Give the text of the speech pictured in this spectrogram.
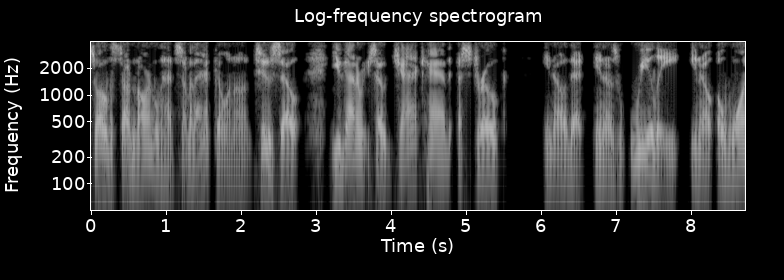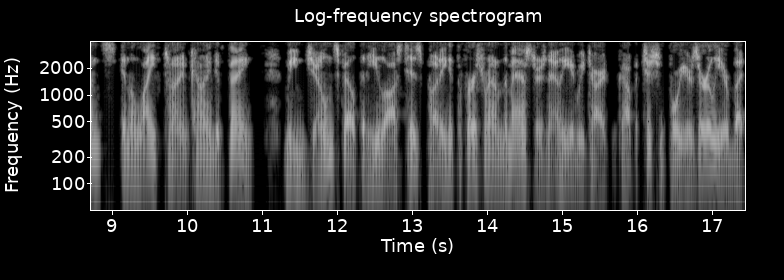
So all of a sudden Arnold had some of that going on too. So you got to, so Jack had a stroke you know, that, you know, is really, you know, a once in a lifetime kind of thing. I mean, Jones felt that he lost his putting at the first round of the Masters. Now, he had retired from competition four years earlier, but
